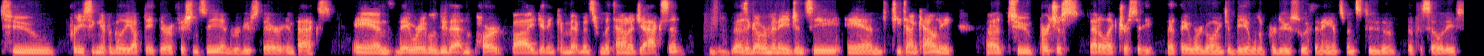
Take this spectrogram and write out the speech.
to pretty significantly update their efficiency and reduce their impacts. And they were able to do that in part by getting commitments from the town of Jackson as a government agency and Teton County uh, to purchase that electricity that they were going to be able to produce with enhancements to the, the facilities.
